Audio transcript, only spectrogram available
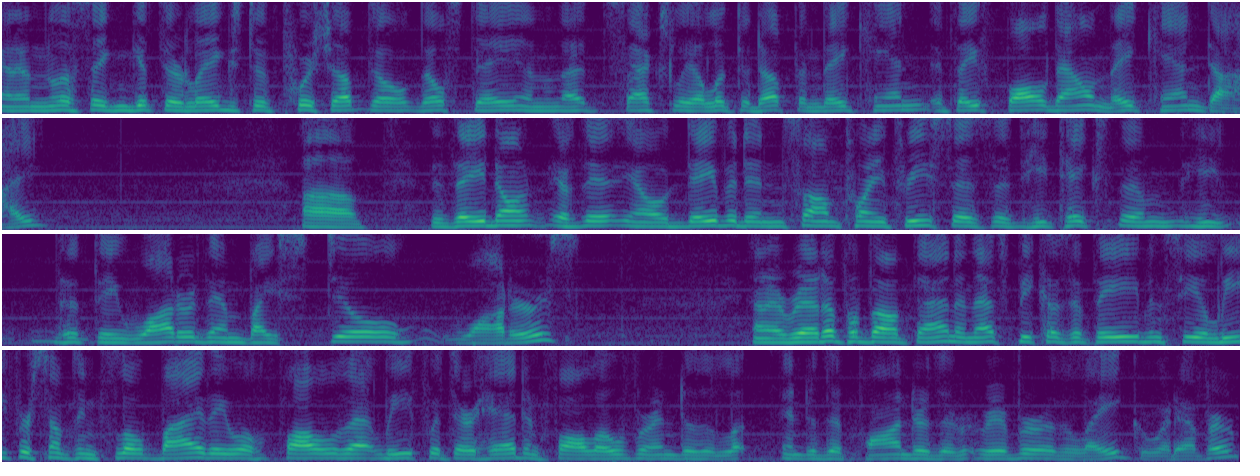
And unless they can get their legs to push up, they'll, they'll stay. And that's actually, I looked it up, and they can, if they fall down, they can die. Uh, they don't, if they, you know, David in Psalm 23 says that he takes them, he, that they water them by still waters. And I read up about that, and that's because if they even see a leaf or something float by, they will follow that leaf with their head and fall over into the, into the pond or the river or the lake or whatever,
